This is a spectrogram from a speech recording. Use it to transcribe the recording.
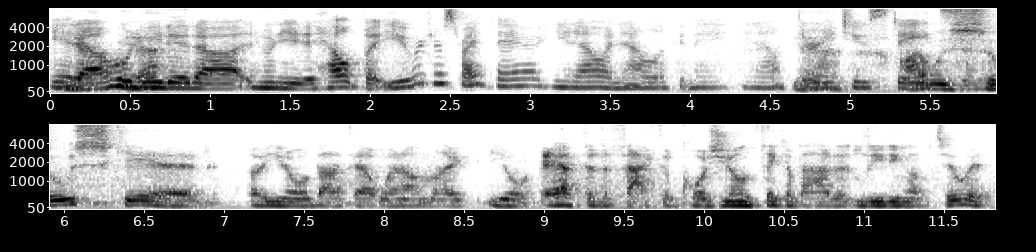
you Yeah, know, who yeah. needed uh who needed help. But you were just right there, you know. And now look at me, you know, Yeah. 32 states. I was and- so scared, uh, you know, about that when I'm like, you know, after the fact, of course, you don't think about it leading up to it.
